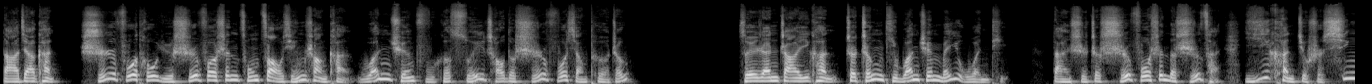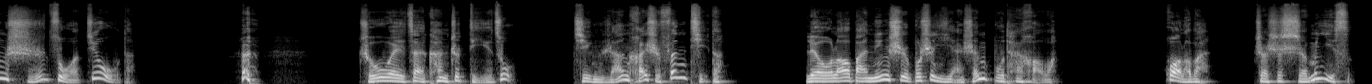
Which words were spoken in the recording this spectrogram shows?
大家看，石佛头与石佛身从造型上看完全符合隋朝的石佛像特征。虽然乍一看这整体完全没有问题。但是这石佛身的石材一看就是新石做旧的，哼！诸位再看这底座，竟然还是分体的。柳老板，您是不是眼神不太好啊？霍老板，这是什么意思？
